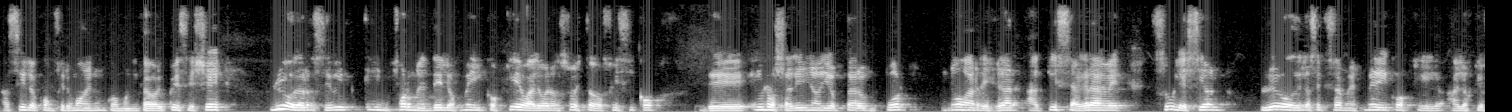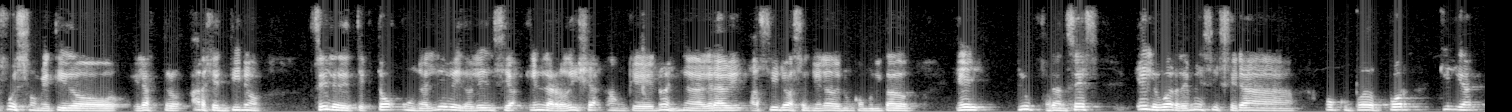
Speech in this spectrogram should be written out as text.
así lo confirmó en un comunicado el PSG, luego de recibir el informe de los médicos que evaluaron su estado físico del el Rosarino y optaron por no arriesgar a que se agrave su lesión luego de los exámenes médicos a los que fue sometido el astro argentino, se le detectó una leve dolencia en la rodilla, aunque no es nada grave, así lo ha señalado en un comunicado el club francés. El lugar de Messi será ocupado por Kylian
